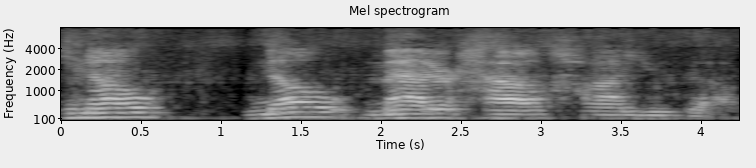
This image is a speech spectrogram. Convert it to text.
Me." You know, no matter how high you go,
